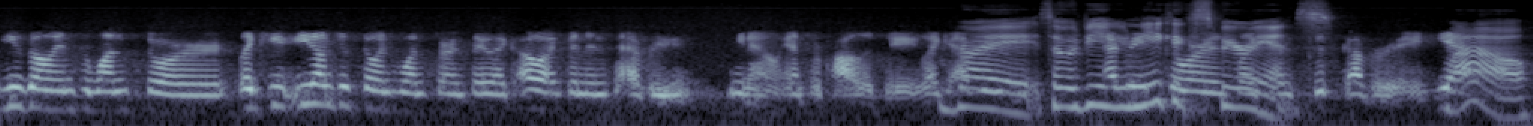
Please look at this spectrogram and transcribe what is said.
you go into one store, like you you don't just go into one store and say like, oh, I've been into every you know Anthropologie, like every right. So it would be a unique is, like, a experience. discovery. Yeah. Wow.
